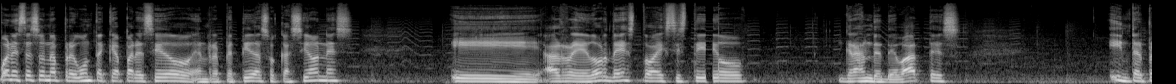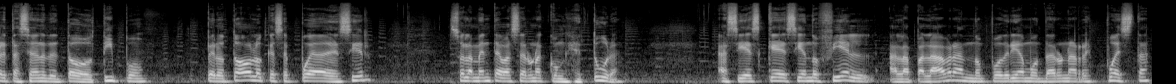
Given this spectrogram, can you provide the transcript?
Bueno, esta es una pregunta que ha aparecido en repetidas ocasiones y alrededor de esto ha existido grandes debates, interpretaciones de todo tipo, pero todo lo que se pueda decir solamente va a ser una conjetura. Así es que siendo fiel a la palabra no podríamos dar una respuesta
